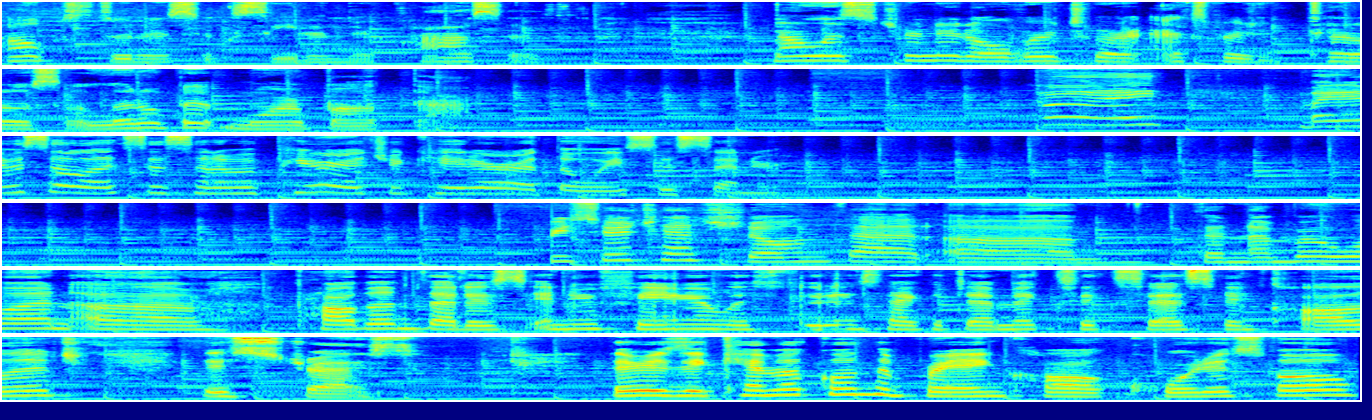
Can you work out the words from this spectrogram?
help students succeed in their classes. Now let's turn it over to our expert to tell us a little bit more about that. Hi, my name is Alexis and I'm a peer educator at the Oasis Center. Research has shown that um, the number one uh, problem that is interfering with students' academic success in college is stress. There is a chemical in the brain called cortisol,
